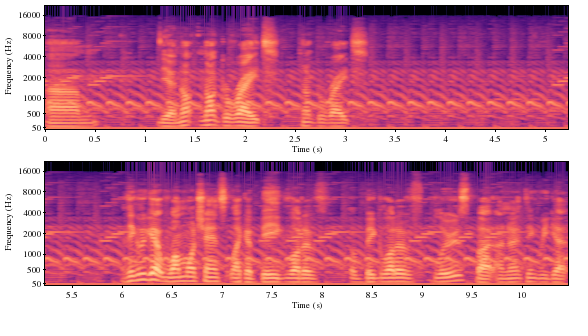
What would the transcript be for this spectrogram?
Um, yeah, not, not great. Not great. I think we get one more chance, like a big lot of a big lot of blues, but I don't think we get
